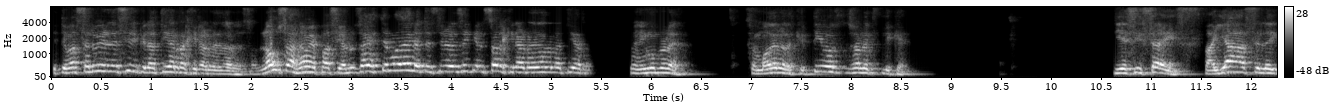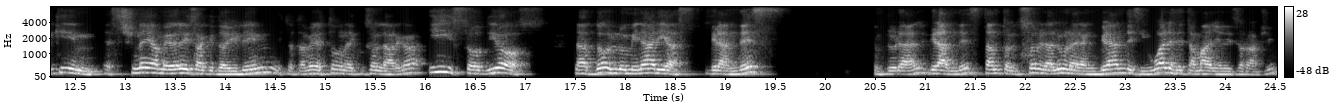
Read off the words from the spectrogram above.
y te va a servir decir que la Tierra gira alrededor del Sol. No usas nave espacial, usas este modelo y te sirve decir que el Sol gira alrededor de la Tierra. No hay ningún problema. Son modelos descriptivos, ya lo expliqué. 16. Esto también es toda una discusión larga. Hizo Dios las dos luminarias grandes, en plural, grandes. Tanto el sol y la luna eran grandes, iguales de tamaño, dice Rashi.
